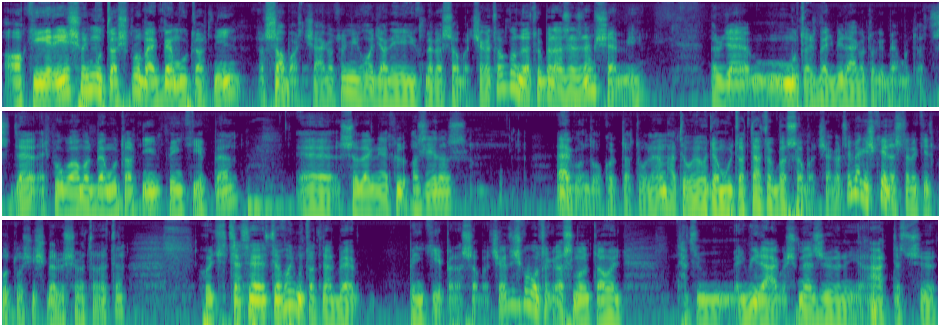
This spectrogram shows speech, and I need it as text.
a kérés, hogy mutass, próbálj bemutatni a szabadságot, hogy mi hogyan éljük meg a szabadságot. Ha gondoljatok bele, az ez nem semmi. Mert ugye mutasd be egy világot, aki bemutatsz. De egy fogalmat bemutatni fényképpel, e, szöveg nélkül, azért az elgondolkodtató, nem? Hát hogy hogyan mutatnátok be a szabadságot. Én meg is kérdeztem egy-két fotós ismerősömet a neten, hogy te, te, te, hogy mutatnád be fényképpen a szabadságot? És akkor volt, aki azt mondta, hogy hát egy virágos mezőn, ilyen áttetsző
